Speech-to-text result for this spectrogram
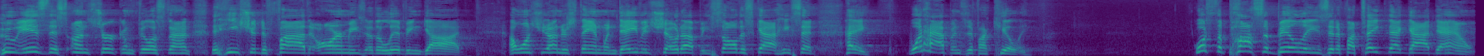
Who is this uncircumcised Philistine that he should defy the armies of the living God? I want you to understand when David showed up, he saw this guy, he said, Hey, what happens if I kill him? What's the possibilities that if I take that guy down?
